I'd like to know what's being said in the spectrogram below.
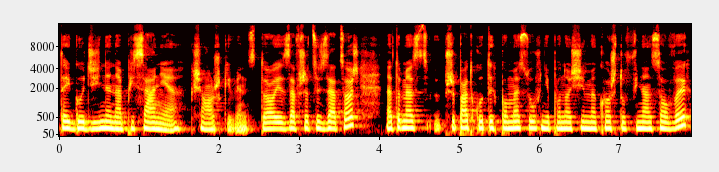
tej godziny na pisanie książki, więc to jest zawsze coś za coś. Natomiast w przypadku tych pomysłów nie ponosimy kosztów finansowych,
